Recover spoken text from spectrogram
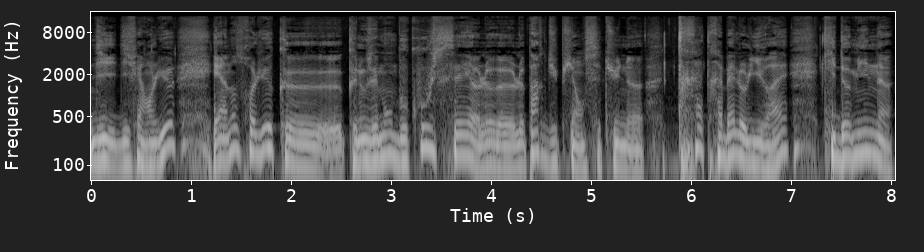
di- différents lieux. Et un autre lieu que que nous aimons beaucoup, c'est le, le parc du Pian. C'est une très très belle oliveraie qui domine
